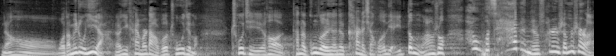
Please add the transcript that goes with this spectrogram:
然后我倒没注意啊，然后一开门，大伙不都出去嘛？出去以后，他那工作人员就看着那小伙子脸一瞪，然后说：“啊，What's happened？这发生什么事了？”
